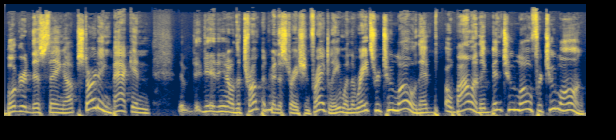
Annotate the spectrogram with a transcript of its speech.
boogered this thing up, starting back in, you know, the Trump administration. Frankly, when the rates were too low, they Obama they've been too low for too long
